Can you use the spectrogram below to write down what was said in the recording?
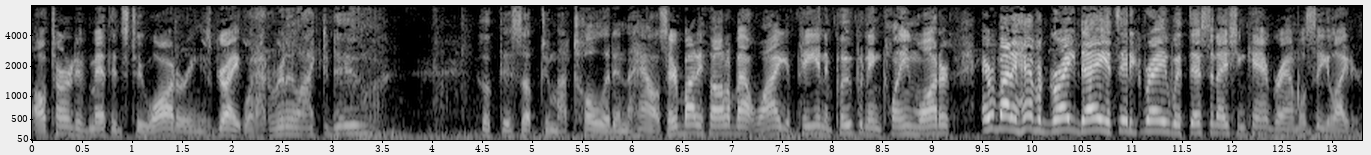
alternative methods to watering is great. What I'd really like to do, hook this up to my toilet in the house. Everybody thought about why you're peeing and pooping in clean water. Everybody have a great day. It's Eddie Rhea with Destination Campground. We'll see you later.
